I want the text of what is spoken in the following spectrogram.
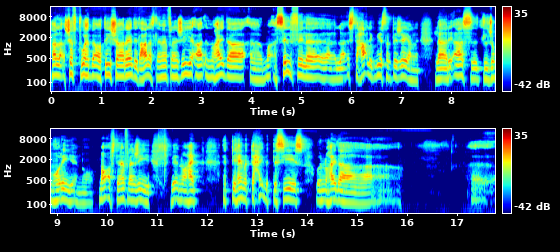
هلأ شفت وهبة قطيشة رادد على سليمان فرنجيه قال إنه هيدا آه، سلفة لاستحقاق الكبير سنه الجاي يعني لرئاسة الجمهورية إنه موقف سليمان فرنجيه بإنه هيك اتهام التحقيق بالتسييس وإنه هيدا آه،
